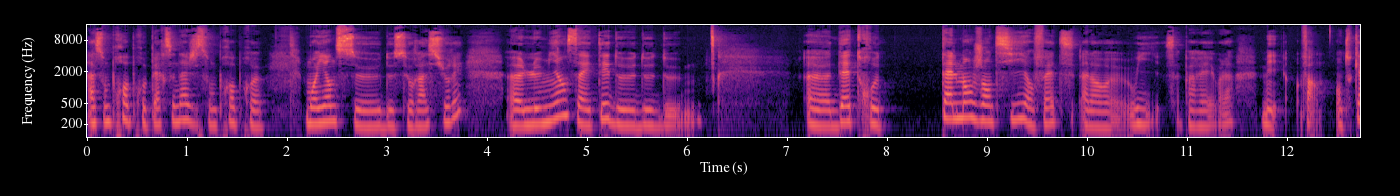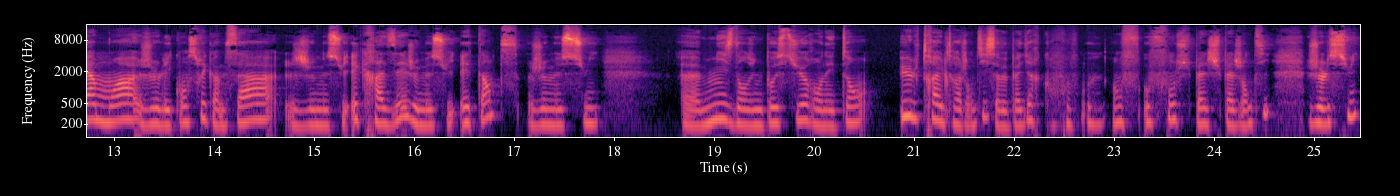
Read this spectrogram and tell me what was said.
a son propre personnage et son propre moyen de se, de se rassurer. Euh, le mien, ça a été de, euh, d'être tellement gentil en fait. Alors euh, oui, ça paraît voilà, mais enfin en tout cas moi je l'ai construit comme ça. Je me suis écrasée, je me suis éteinte, je me suis euh, mise dans une posture en étant ultra ultra gentille. Ça veut pas dire qu'au fond je suis pas suis pas gentille, je le suis,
